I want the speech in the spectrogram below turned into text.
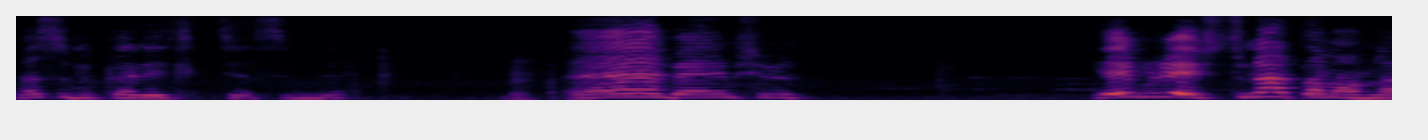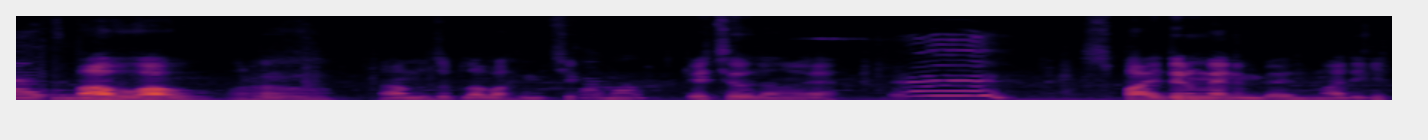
Nasıl yukarıya çıkacağız şimdi? Bekle. Ee benim şu... Gel buraya üstüne atlamam lazım. Vav vav. Vırrrr. Tamam zıpla bakayım çık. Tamam. Geç oradan oraya. Spiderman'im benim hadi git.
